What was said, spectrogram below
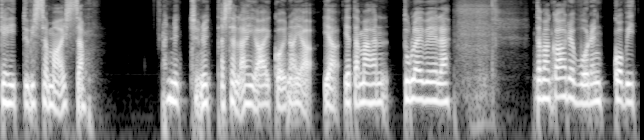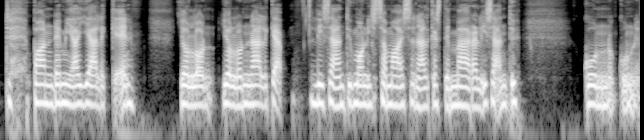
kehittyvissä maissa – nyt, nyt tässä lähiaikoina. Ja, ja, ja tämähän tulee vielä tämän kahden vuoden covid-pandemian jälkeen, jolloin, jolloin nälkä lisääntyi monissa maissa, nälkäisten määrä lisääntyi, kun, kun,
